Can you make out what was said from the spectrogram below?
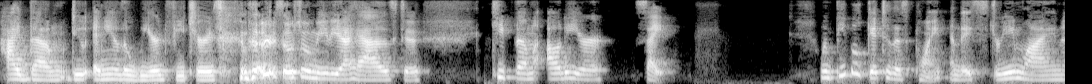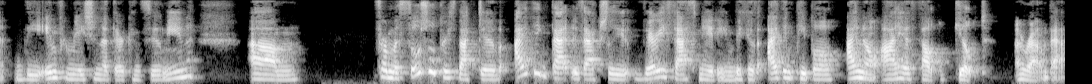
Hide them do any of the weird features that our social media has to keep them out of your sight. When people get to this point and they streamline the information that they're consuming um, from a social perspective, I think that is actually very fascinating because I think people, I know I have felt guilt around that,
